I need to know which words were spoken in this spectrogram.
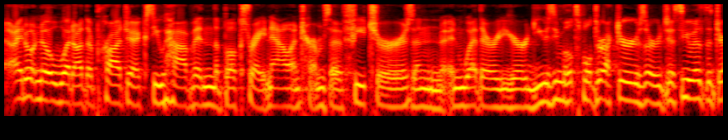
I don't know what other projects you have in the books right now in terms of features and, and whether you're using multiple directors or just you as a director.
